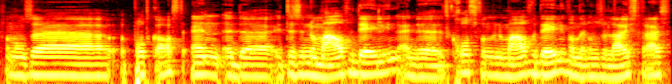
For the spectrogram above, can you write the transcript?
van onze eh, podcast. En eh, de, het is een normaalverdeling. En de, het gros van de normaalverdeling van de, onze luisteraars,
